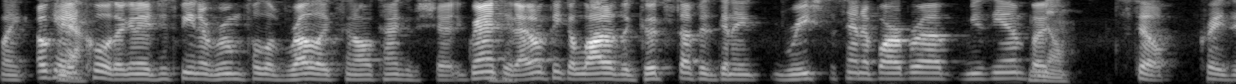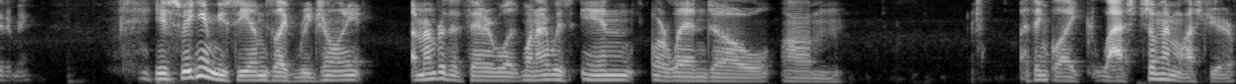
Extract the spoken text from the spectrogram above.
Like, okay, Yeah. cool. They're gonna just be in a room full of relics and all kinds of shit. Granted, I don't think a lot of the good stuff is gonna reach the Santa Barbara Museum, but no. Still crazy to me. You know, speaking of museums, like regionally, I remember that there was when I was in Orlando. Um, I think like last sometime last year,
